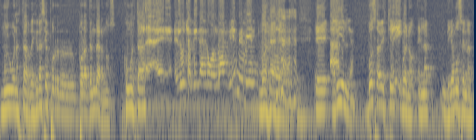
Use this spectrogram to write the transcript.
Muy buenas tardes. Gracias por, por atendernos. ¿Cómo estás? Eh, eh Lucho, ¿qué tal? ¿Cómo andás? Bien, bien, bien. Eh, ah, Ariel, vos sabés que, bueno, en la, digamos, en la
